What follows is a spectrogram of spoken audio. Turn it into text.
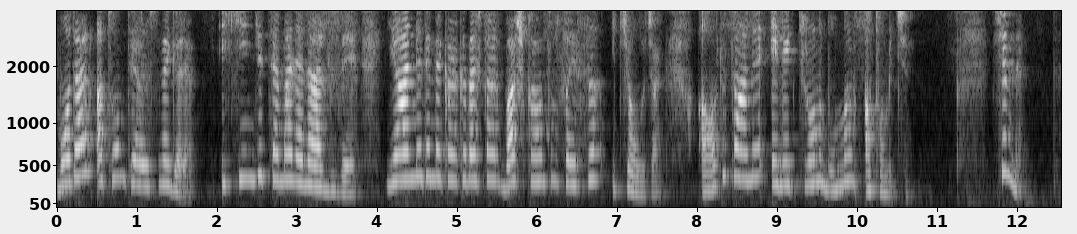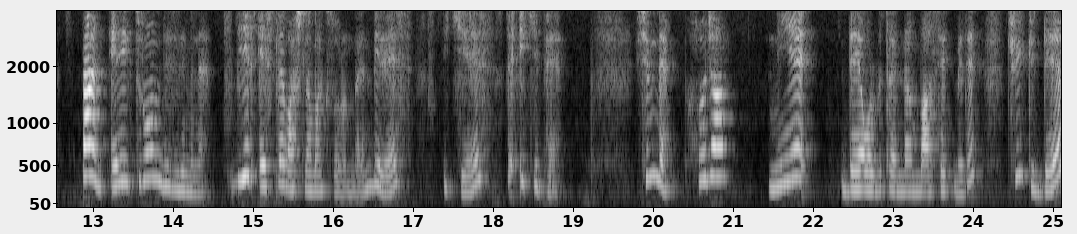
Modern atom teorisine göre ikinci temel enerji düzeyi yani ne demek arkadaşlar baş kuantum sayısı 2 olacak. 6 tane elektronu bulunan atom için. Şimdi ben elektron dizilimine 1s ile başlamak zorundayım. 1s, 2s ve 2p. Şimdi hocam niye D orbitalinden bahsetmedin? Çünkü D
